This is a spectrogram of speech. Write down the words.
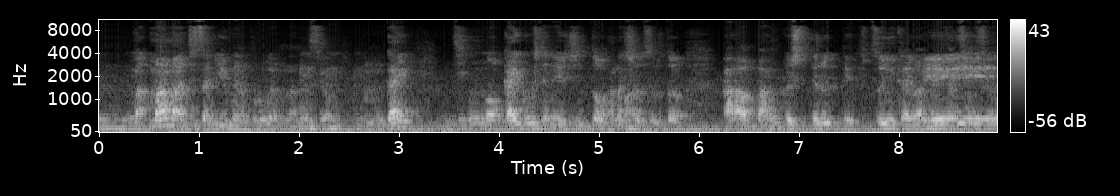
んままあまあ実は有名なプログラムなんですよ、うん外人の外国人の友人と話をすると、ああバンク知ってるって普通に会話になったりするんですよ、へ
